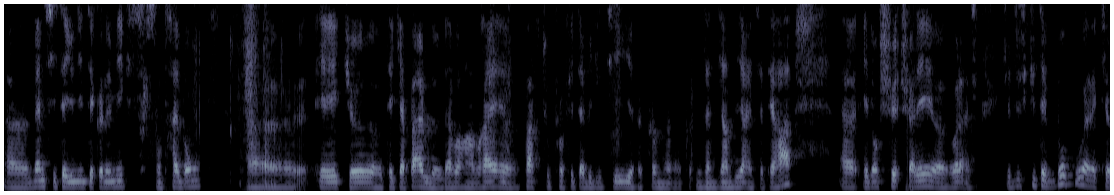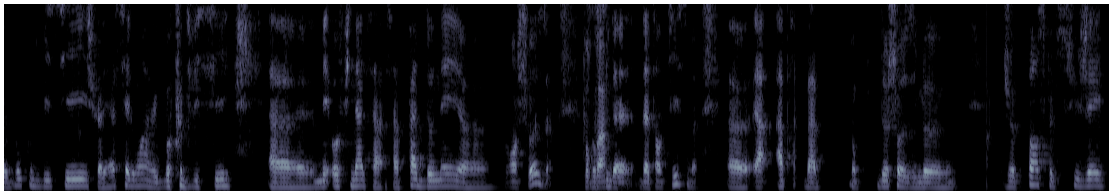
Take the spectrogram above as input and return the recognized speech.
même si tes unit economics sont très bons, euh, et que tu es capable d'avoir un vrai euh, path to profitability, euh, comme, comme ils aiment bien dire, etc. et donc, je suis, je suis allé, voilà, j'ai discuté beaucoup avec beaucoup de VC, je suis allé assez loin avec beaucoup de VC, euh, mais au final, ça n'a pas donné euh, grand-chose. Pourquoi? Beaucoup d'attentisme. Euh, après, bah, donc deux choses. Le, je pense que le sujet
